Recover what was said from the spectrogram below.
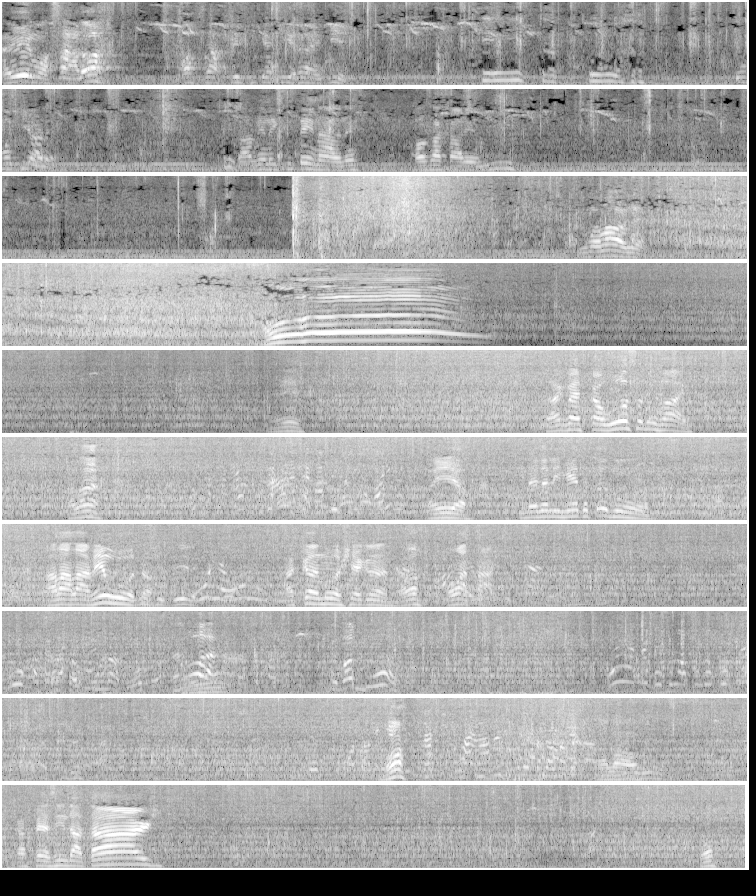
Aí, moçada, ó. Mostra pra vocês o que é piranha aqui. Eita porra. Tem uma aqui, olha. Tá vendo aí que não tem nada, né? Olha o jacaré ali. Filma lá, né? Oh! Aí. Será que vai ficar osso ou não vai? Olha lá. Aí, ó. Aqui nós alimenta todo mundo. Olha lá, lá, vem o outro, ó. A canoa chegando, ó. Ó o ataque. Duas. Pegou duas. Olha, a cabeça não afundou por Ó. Olha lá, ó. Cafezinho da tarde. Ó.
